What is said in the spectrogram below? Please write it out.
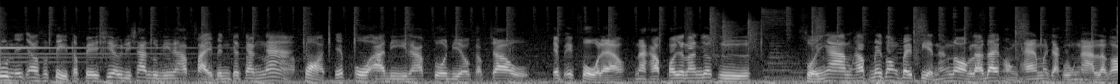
รุ่น XL Street Special Edition ตัวนี้นะครับ ใส่เป็นกระจังหน้า Ford FORD นะครับ ตัวเดียวกับเจ้า FX4 แล้วนะครับ เพราะฉะนั้นก็คือสวยงามครับ ไม่ต้องไปเปลี่ยนข้างนอกแล้วได้ของแท้มาจากโรงงาน แล้วก็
